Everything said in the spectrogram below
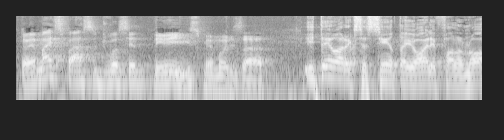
Então é mais fácil de você ter isso memorizado. E tem hora que você senta e olha e fala, nó,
